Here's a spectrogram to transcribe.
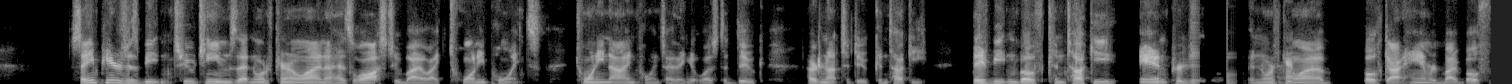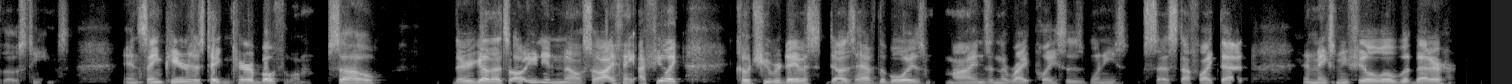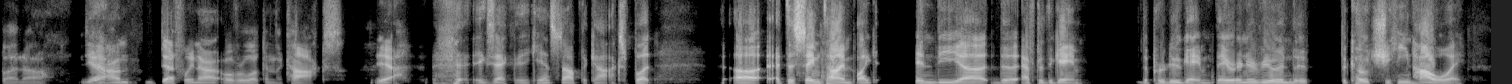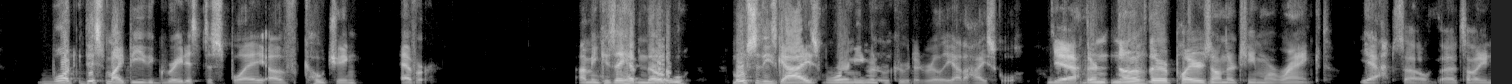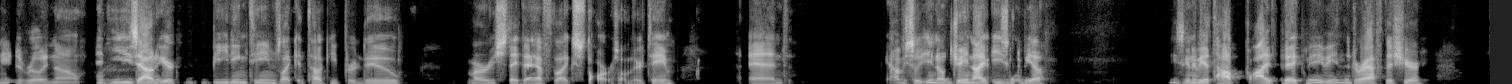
St. Peter's has beaten two teams that North Carolina has lost to by like 20 points, 29 points, I think it was to Duke, or not to Duke, Kentucky. They've beaten both Kentucky and Purdue, and North Carolina both got hammered by both of those teams. And St. Peter's has taken care of both of them. So there you go. That's all you need to know. So I think I feel like Coach Hubert Davis does have the boys' minds in the right places when he says stuff like that, and makes me feel a little bit better. But uh, yeah, yeah I'm definitely not overlooking the Cox. Yeah, exactly. You can't stop the Cox, but uh, at the same time, like in the uh, the after the game, the Purdue game, they were interviewing the the coach Shaheen Holloway. What this might be the greatest display of coaching ever I mean, because they have no. Most of these guys weren't even recruited really out of high school. Yeah, they're none of their players on their team were ranked. Yeah, so that's all you need to really know. And he's out here beating teams like Kentucky, Purdue, Murray State. They have like stars on their team, and obviously, you know, Jay Knight. He's going to be a he's going to be a top five pick maybe in the draft this year.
